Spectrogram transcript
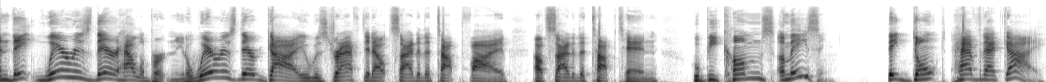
And they where is their Halliburton? You know, where is their guy who was drafted outside of the top 5, outside of the top 10 who becomes amazing? They don't have that guy.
